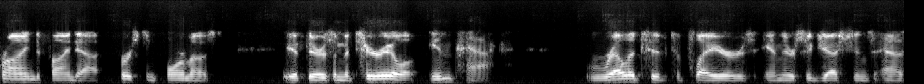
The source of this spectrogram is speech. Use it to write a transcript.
trying to find out first and foremost if there's a material impact relative to players and their suggestions as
